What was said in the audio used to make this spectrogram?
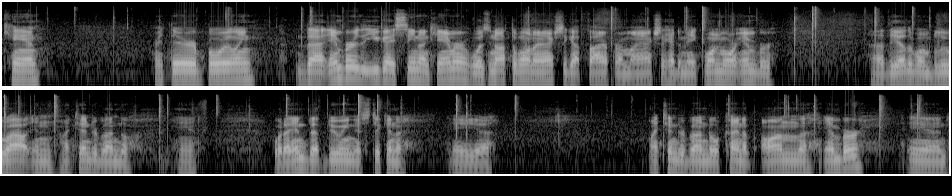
can right there boiling. That ember that you guys seen on camera was not the one I actually got fire from. I actually had to make one more ember. Uh, the other one blew out in my tinder bundle. And what I ended up doing is sticking a, a uh, my tinder bundle kind of on the ember and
